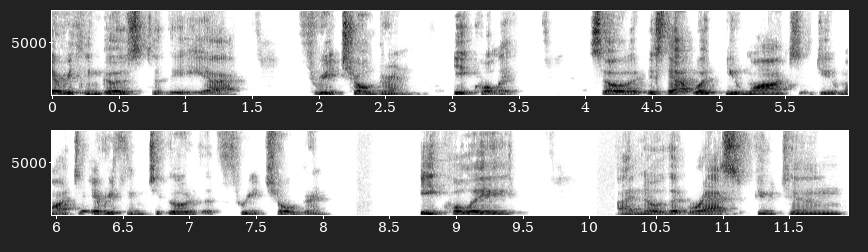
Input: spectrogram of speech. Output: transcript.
everything goes to the uh, three children equally. So, is that what you want? Do you want everything to go to the three children equally? I know that Rasputin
